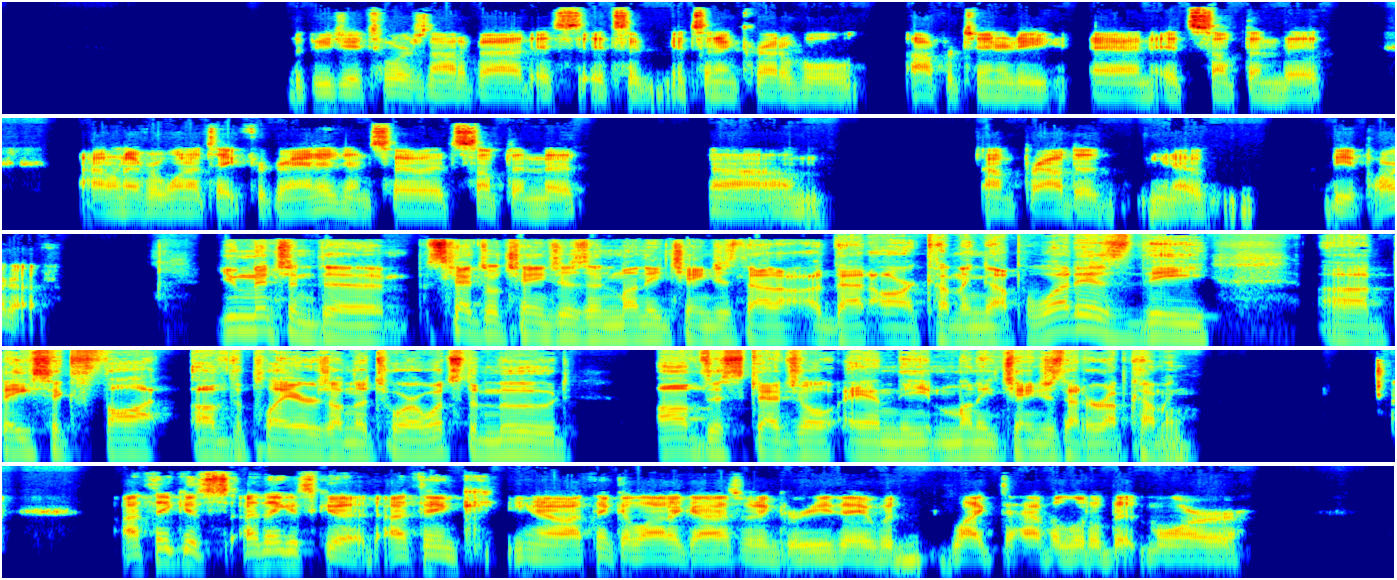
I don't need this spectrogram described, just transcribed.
the PGA Tour is not a bad. It's it's a it's an incredible opportunity, and it's something that I don't ever want to take for granted. And so it's something that um, I'm proud to, you know, be a part of. You mentioned the schedule changes and money changes that are, that are coming up. What is the uh, basic thought of the players on the tour? What's the mood of the schedule and the money changes that are upcoming? I think it's I think it's good. I think you know I think a lot of guys would agree they would like to have a little bit more,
